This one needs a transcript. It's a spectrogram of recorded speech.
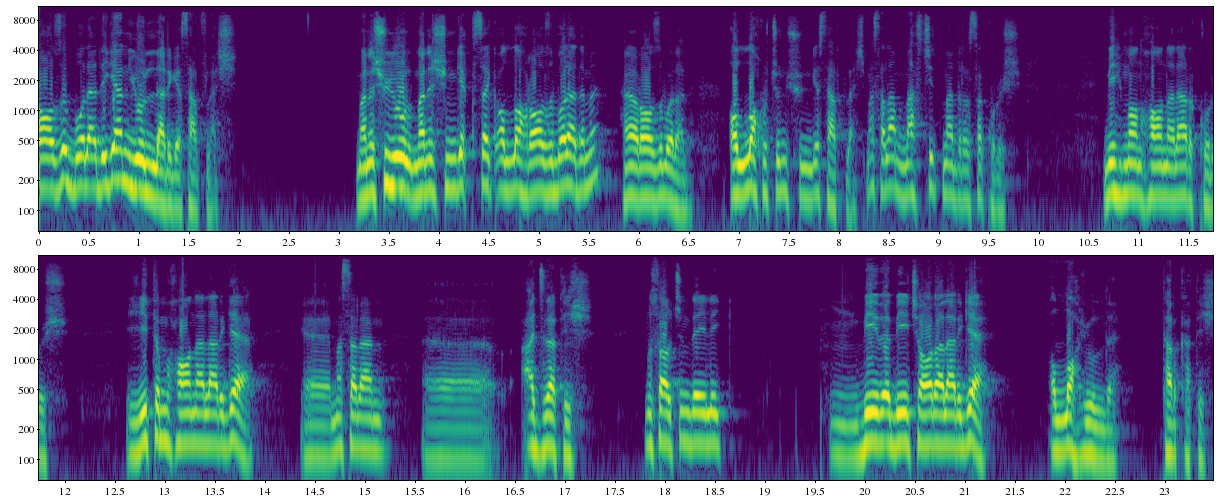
rozi bo'ladigan yo'llarga sarflash mana shu yo'l mana shunga qilsak Alloh rozi bo'ladimi ha rozi bo'ladi Alloh uchun shunga sarflash masalan masjid madrasa qurish mehmonxonalar qurish yetimxonalarga e, masalan e, ajratish misol uchun deylik hmm, beva bechoralarga Alloh yo'lida tarqatish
